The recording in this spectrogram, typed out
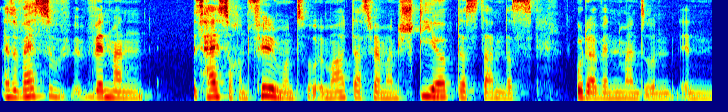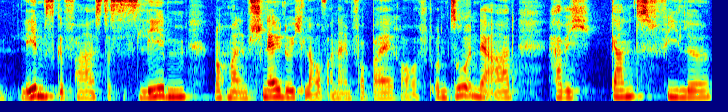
also weißt du, wenn man, es heißt doch in Film und so immer, dass wenn man stirbt, dass dann das oder wenn man so in, in Lebensgefahr ist, dass das Leben nochmal im Schnelldurchlauf an einem vorbeirauscht. Und so in der Art habe ich ganz viele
